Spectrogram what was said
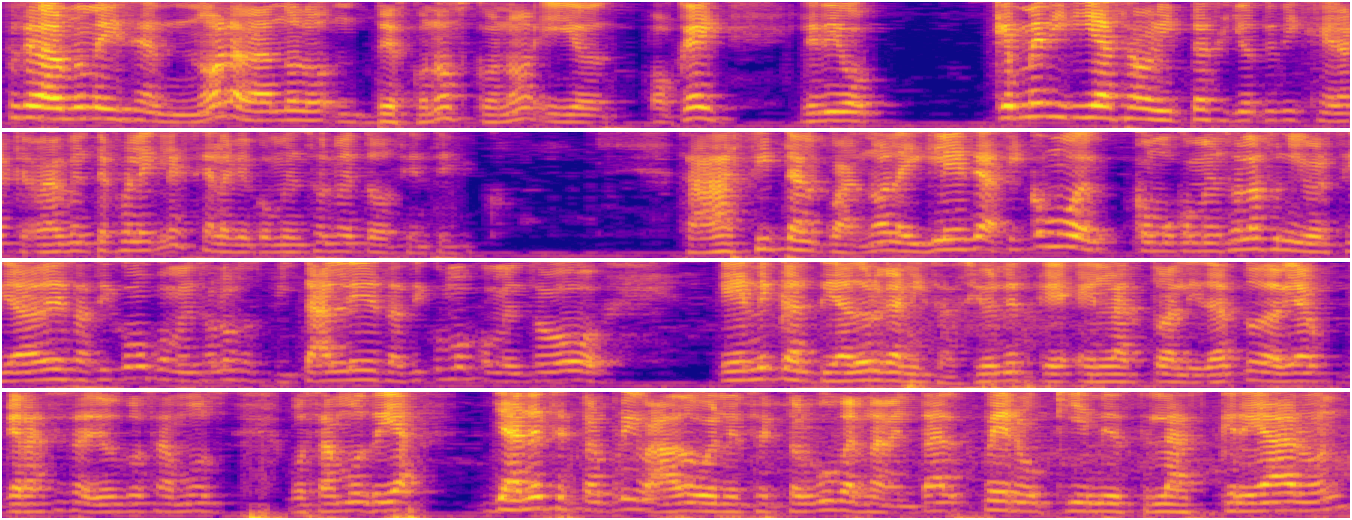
Pues el alumno me dice, no, la verdad no lo desconozco, ¿no? Y yo, ok, le digo, ¿qué me dirías ahorita si yo te dijera que realmente fue la iglesia la que comenzó el método científico? O sea, así tal cual, ¿no? La iglesia, así como, como comenzó las universidades, así como comenzó los hospitales, así como comenzó N cantidad de organizaciones que en la actualidad todavía, gracias a Dios, gozamos, gozamos de ella, ya en el sector privado o en el sector gubernamental, pero quienes las crearon,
